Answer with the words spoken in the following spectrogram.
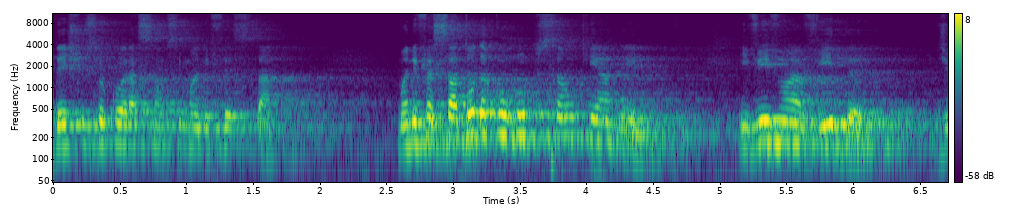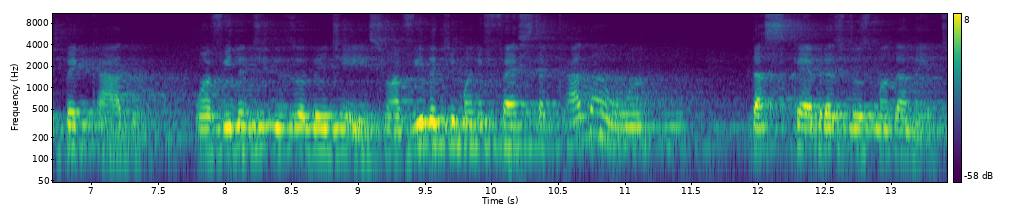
deixa o seu coração se manifestar, manifestar toda a corrupção que há nele e vive uma vida de pecado, uma vida de desobediência, uma vida que manifesta cada uma das quebras dos mandamentos.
